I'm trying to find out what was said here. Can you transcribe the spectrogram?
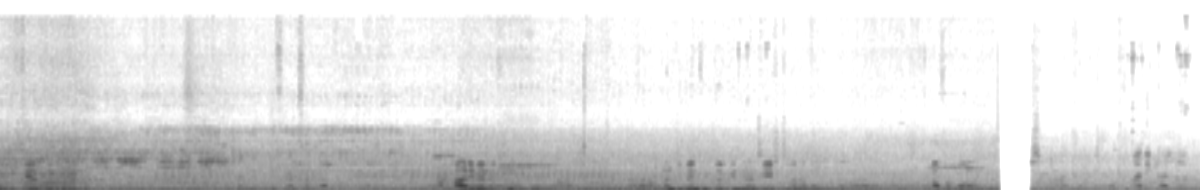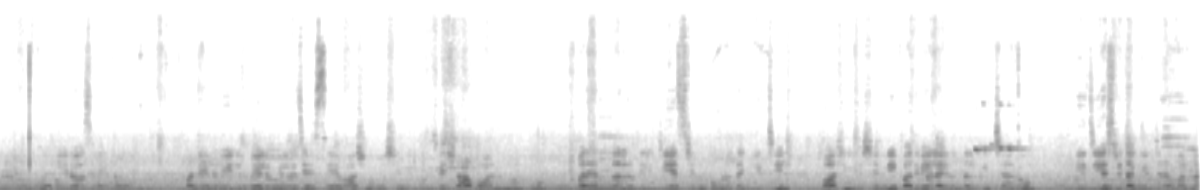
మనకి సేల్స్ దొరికింది ఆరు వేలు దొరికింది మంచి బెనిఫిట్ దొరికింది జిఎస్టీ వల్ల. అప్పుడు బాగుంది. అది కల్లూరు ఈరోజు నేను పన్నెండు వేలు వేలు విలువ చేసే వాషింగ్ మిషన్ కొంటే షాప్ వాళ్ళు మాకు పదిహేను వందలు జిఎస్టీ రూపంలో తగ్గించి వాషింగ్ మిషన్ని పదివేల ఐదు వందలకి ఇచ్చారు. ఈ జిఎస్టీ తగ్గించడం వల్ల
